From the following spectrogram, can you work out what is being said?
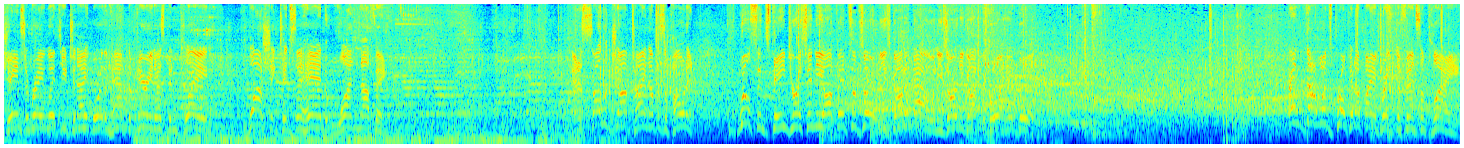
James and Ray with you tonight. More than half the period has been played. Washington's ahead 1-0. And a solid job tying up his opponent. Wilson's dangerous in the offensive zone. He's got it now, and he's already got the go-ahead goal. And that one's broken up by a great defensive play.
